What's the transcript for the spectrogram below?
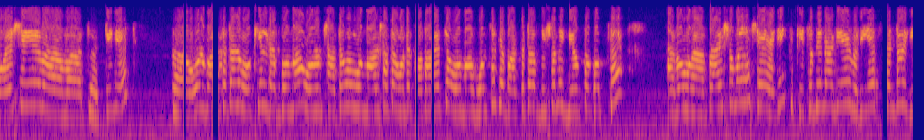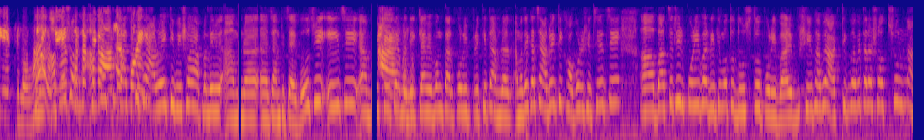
বয়সে টিনেজ ওর বাচ্চাটার অখিল দেববর্মা ওর সাথেও ওর মার সাথে আমাদের কথা হয়েছে। ওর মা বলছে যে বাচ্চাটা ভীষণই বিরক্ত করছে এবং প্রায় সময় সে এডিক্ট কিছুদিন আগে রিয়েট সেন্টারে গিয়েছিল। হ্যাঁ আপনার সেন্টার থেকে আসার পরে থেকে আরও একটি বিষয় আপনাদের আমরা জানতে চাইব যে এই যে বিষয়টি হ্যাঁ, আমরা দেখলাম এবং তার পরিপ্রেক্ষিতে আমরা আমাদের কাছে আরও একটি খবর এসেছে যে বাচ্চাটির পরিবার রীতিমতো দুস্থ পরিবার সেইভাবে আর্থিকভাবে তারা সচ্ছল না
